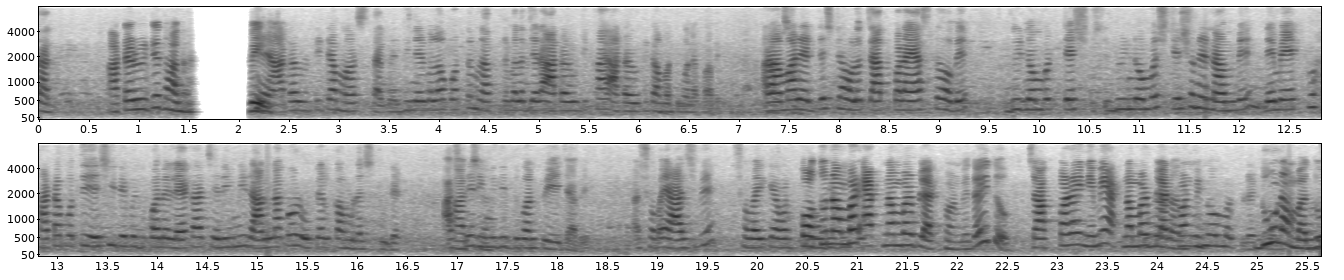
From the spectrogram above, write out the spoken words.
থাকবে। আটা রুটিটা থাকবে? হ্যাঁ আটা রুটিটা মাস্ট থাকবে। দিনের বেলাও করতাম রাত্রেবেলা যারা আটা রুটি খায় আটা রুটিটা আমার দোকানে পাবে। আর আচ্ছা। আমার অ্যাড্রেসটা হলো চাঁদপাড়ায় আসতে হবে। দুই নম্বর দুই নম্বর স্টেশনে নামবে নেমে একটু হাঁটা পথে এসেই দেখবে দোকানে লেখা আছে রিমি রান্নাঘর হোটেল কাম রেস্টুরেন্ট আসলে আচ্ছা। রিমিদির দোকান পেয়ে যাবে। আর সবাই আসবে সবাইকে আমার কত নাম্বার? এক নাম্বার প্ল্যাটফর্মে তাই তো? চাঁদপাড়ায় নেমে এক নাম্বার প্ল্যাটফর্মে দু নাম্বার দু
